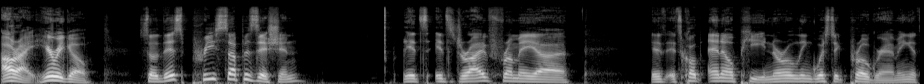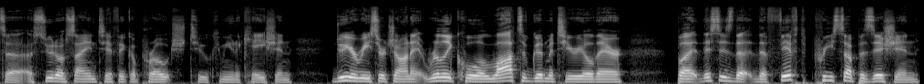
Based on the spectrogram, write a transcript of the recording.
All right, here we go. So, this presupposition it's it's derived from a uh, it's called NLP, neuro linguistic programming. It's a, a pseudoscientific approach to communication. Do your research on it. Really cool. Lots of good material there. But this is the the fifth presupposition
